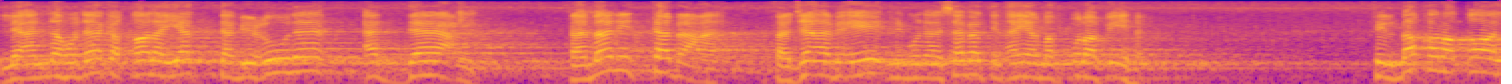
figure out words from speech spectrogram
لأن هناك قال يتبعون الداعي. فمن اتبع؟ فجاء بإيه؟ لمناسبه الآية المذكورة فيها. في البقرة قال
